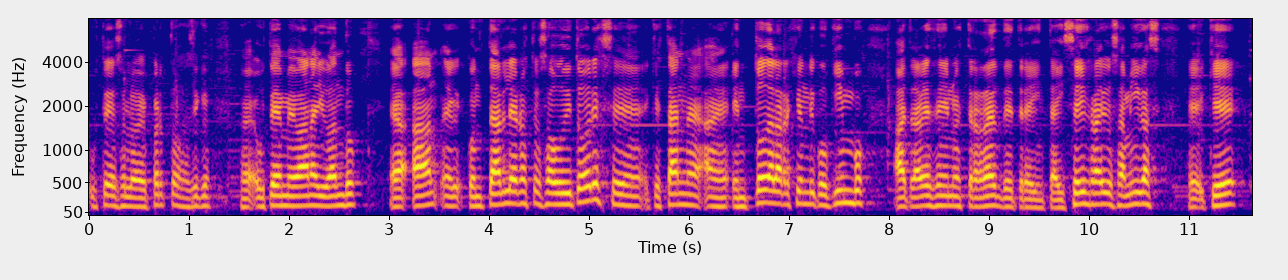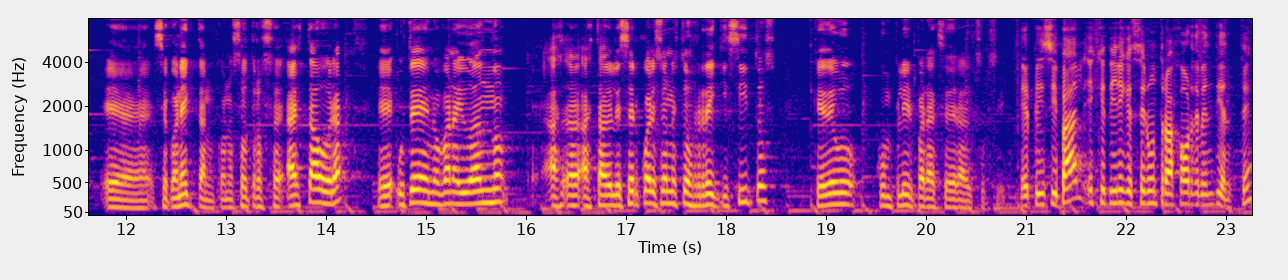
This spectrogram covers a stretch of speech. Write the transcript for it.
ustedes son los expertos, así que ustedes me van ayudando eh, a, eh, contarle a nuestros auditores eh, que están en toda la región de Coquimbo a través de nuestra red de 36 radios amigas que se conectan con nosotros a esta hora. ustedes nos van ayudando a, establecer cuáles son estos requisitos que debo cumplir para acceder al subsidio. El principal es que tiene que ser un trabajador dependiente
